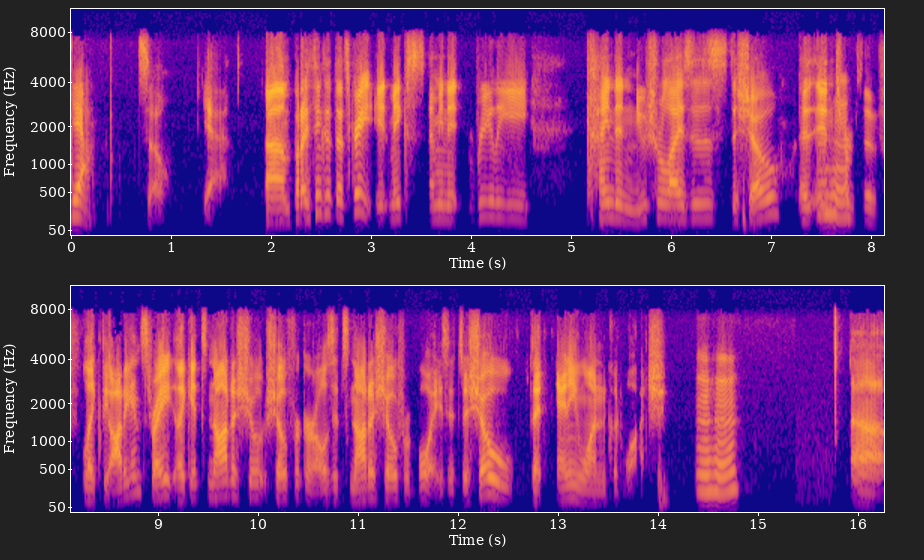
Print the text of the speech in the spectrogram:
Yeah. So yeah, um, but I think that that's great. It makes, I mean, it really kind of neutralizes the show in, Mhm. terms of like the audience, right? Like it's not a show show for girls. It's not a show for boys. It's a show that anyone could watch. Mm-hmm. Um,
